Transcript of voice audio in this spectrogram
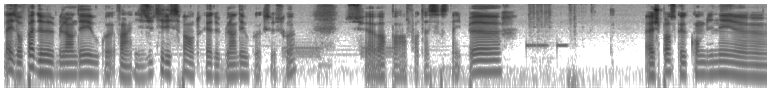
Là, ils ont pas de blindé ou quoi. Enfin, ils utilisent pas en tout cas de blindé ou quoi que ce soit. Je suis avoir par un fantassin sniper. Euh, je pense que combiner euh,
